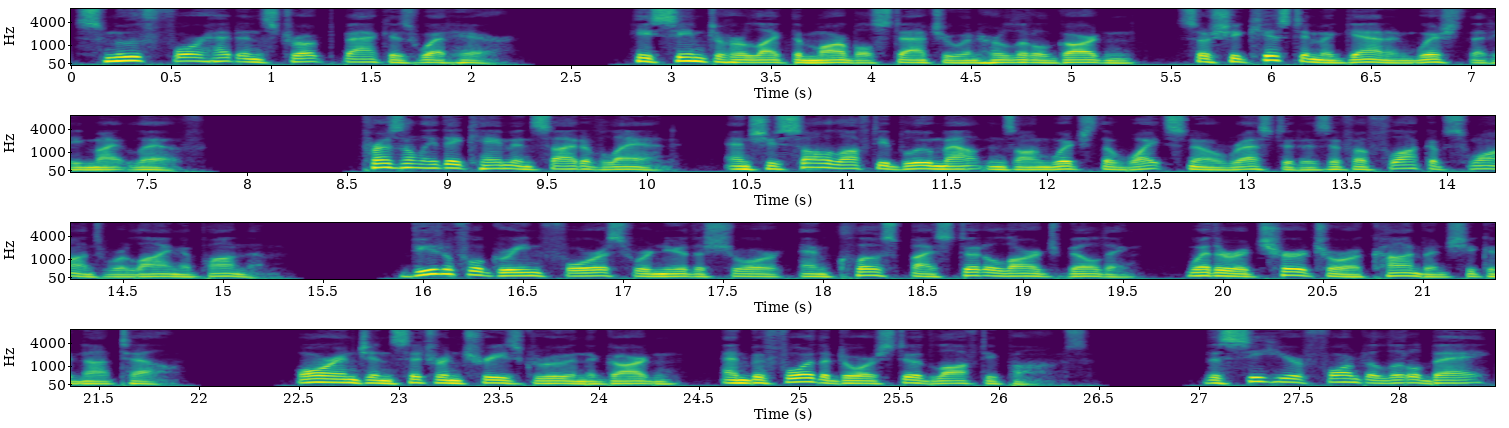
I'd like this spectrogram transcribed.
smooth forehead and stroked back his wet hair. He seemed to her like the marble statue in her little garden, so she kissed him again and wished that he might live. Presently they came in sight of land, and she saw lofty blue mountains on which the white snow rested as if a flock of swans were lying upon them. Beautiful green forests were near the shore, and close by stood a large building, whether a church or a convent she could not tell. Orange and citron trees grew in the garden, and before the door stood lofty palms. The sea here formed a little bay,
